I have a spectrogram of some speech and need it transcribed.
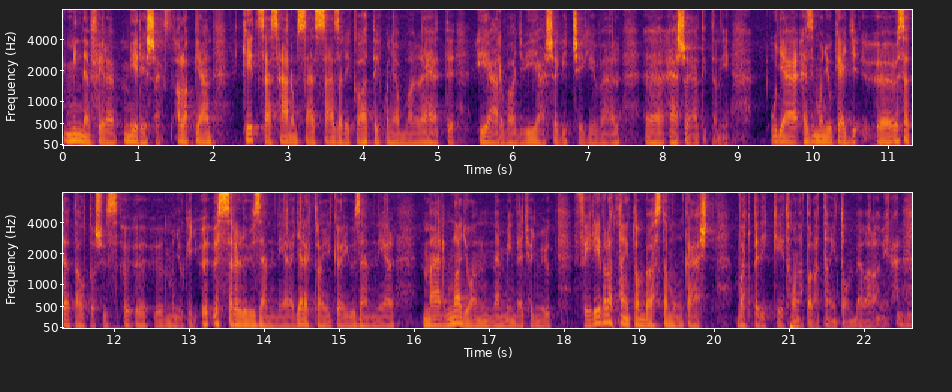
mindenféle mérések alapján 200-300 százaléka hatékonyabban lehet IR vagy VR segítségével elsajátítani. Ugye ez mondjuk egy összetett autós, mondjuk egy összerelő üzemnél, egy elektronikai üzemnél már nagyon nem mindegy, hogy mondjuk fél év alatt tanítom be azt a munkást, vagy pedig két hónap alatt tanítom be valamire. Uh-huh.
